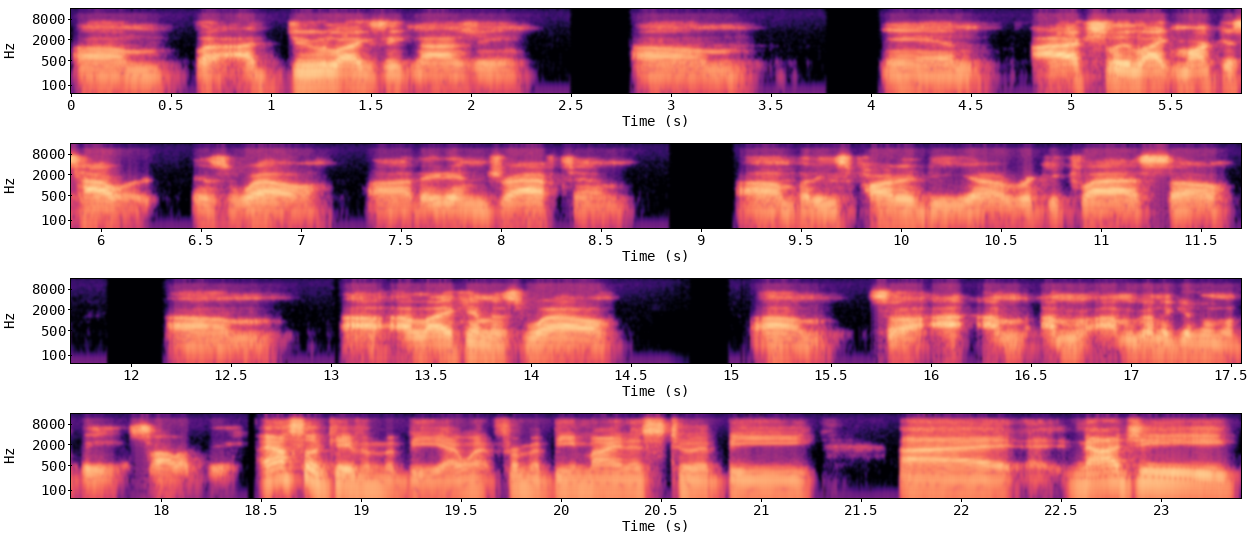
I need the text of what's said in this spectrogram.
Um, but I do like Zeke Nnaji. Um, and I actually like Marcus Howard as well. Uh, they didn't draft him, um, but he's part of the uh, rookie class. So um, I, I, like him as well. Um, so I, am I'm I'm, I'm going to give him a B, a solid B. I also gave him a B. I went from a B minus to a B. Uh, Nnaji,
